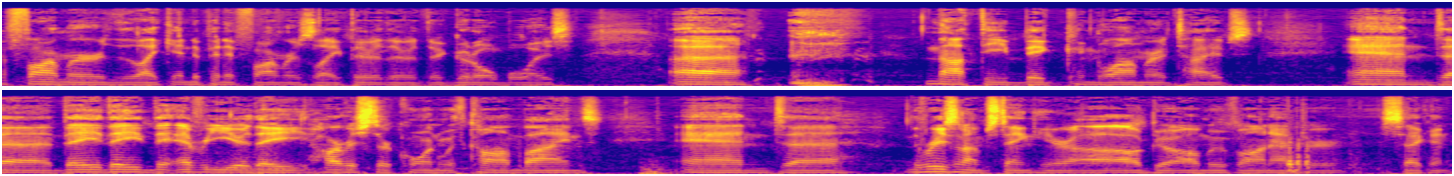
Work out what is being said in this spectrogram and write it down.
farmer, like independent farmers, like they're, they're, they're good old boys. not the big conglomerate types and uh, they, they, they, every year they harvest their corn with combines. And uh, the reason I'm staying here, I'll go, I'll move on after a second.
